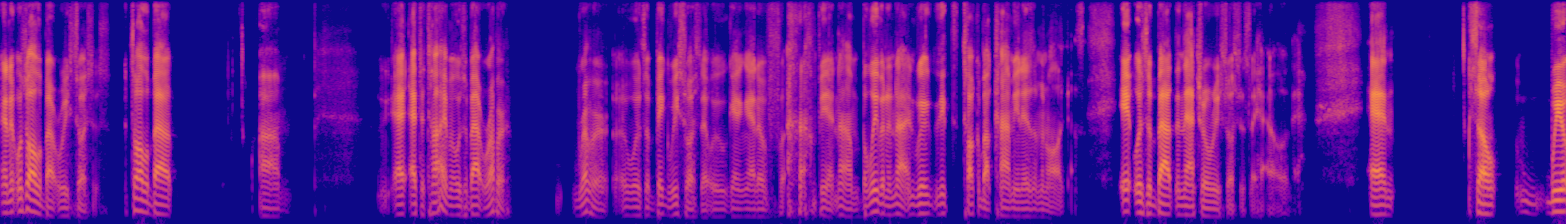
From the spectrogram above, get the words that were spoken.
And it was all about resources. It's all about, um, at, at the time, it was about rubber rubber uh, was a big resource that we were getting out of Vietnam. Believe it or not, and we, we, talk about communism and all of this. It was about the natural resources they had over there, and so we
